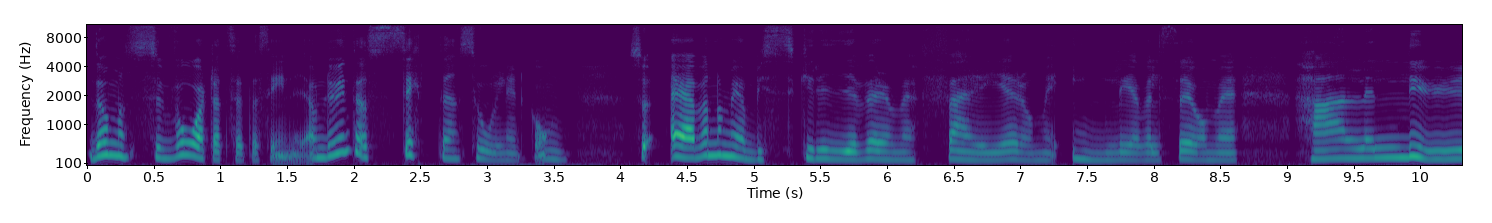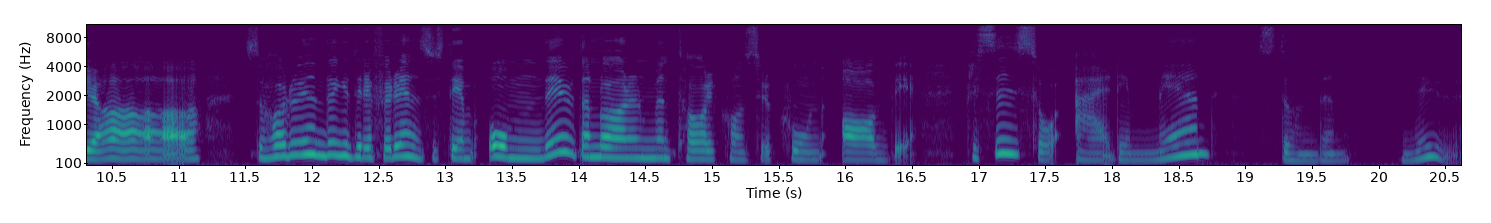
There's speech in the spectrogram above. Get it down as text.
Då har man svårt att sätta sig in i. Om du inte har sett en solnedgång så även om jag beskriver med färger och med inlevelse och med halleluja så har du ändå inget referenssystem om det utan du har en mental konstruktion av det. Precis så är det med stunden nu.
